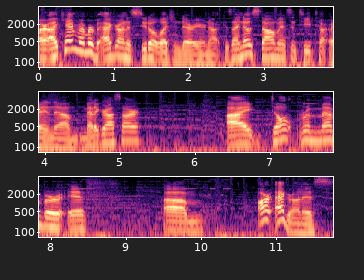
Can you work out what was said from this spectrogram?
Or I can't remember if Aggron is pseudo-legendary or not, because I know Salamence and, T and um, Metagross are. I don't remember if um, our Aggron is.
